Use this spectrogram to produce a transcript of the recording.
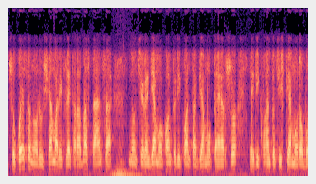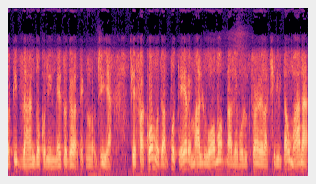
Su questo non riusciamo a riflettere abbastanza, non ci rendiamo conto di quanto abbiamo perso e di quanto ci stiamo robotizzando con il mezzo della tecnologia, che fa comodo al potere, ma all'uomo, all'evoluzione della civiltà umana,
